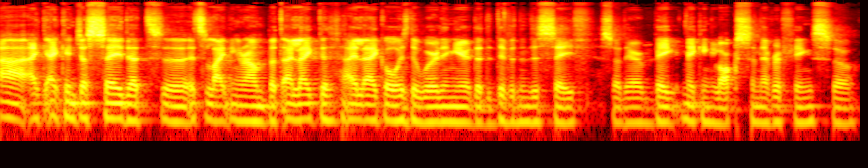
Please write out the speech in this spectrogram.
uh, I, I, can just say that uh, it's a lightning round, but I like the I like always the wording here that the dividend is safe. So they're ba- making locks and everything. So,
